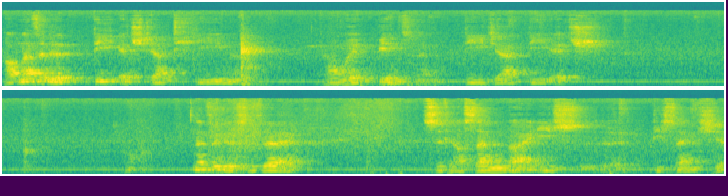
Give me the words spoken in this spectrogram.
好，那这个 dh 加 t 呢，它会变成 d 加 dh，那这个是在词条三百一十的第三项，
